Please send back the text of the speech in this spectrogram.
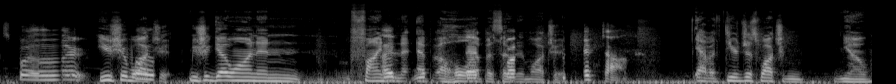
Spoiler alert. You should watch it. You should go on and find an ep- a whole episode and watch it. TikTok. Yeah, but you're just watching, you know,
